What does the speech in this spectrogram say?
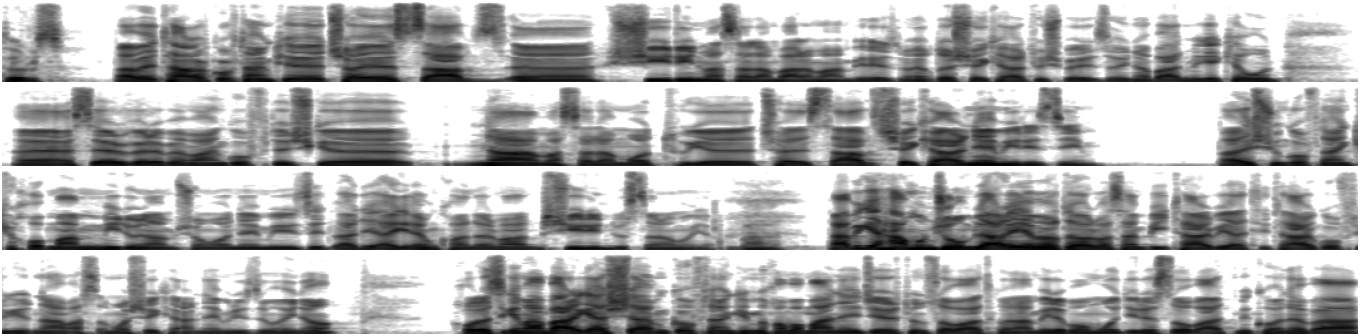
درست. و به طرف گفتم که چای سبز شیرین مثلا برای من بیارید مقدار شکر توش بریز و اینا. بعد میگه که اون سروره به من گفتش که نه مثلا ما توی چای سبز شکر نمیریزیم. بعدشون گفتن که خب من می‌دونم شما نمیریزید ولی اگه امکان داره من شیرین دوست دارم و اینا. بعد میگه همون جمله رو یه مقدار مثلا بی تربیتی تر گفت که نه مثلا ما شکر نمیریزیم و اینا. خلاصه که من برگشتم گفتم که می‌خوام با منیجرتون صحبت کنم. میره با مدیر صحبت می‌کنه و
